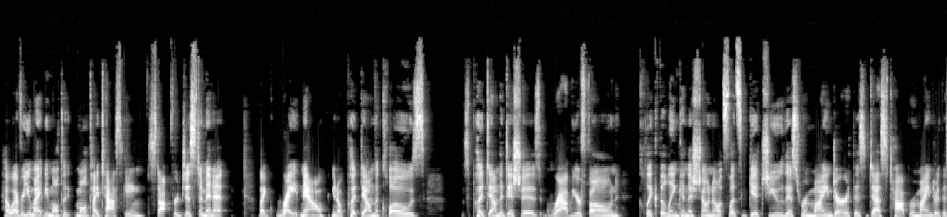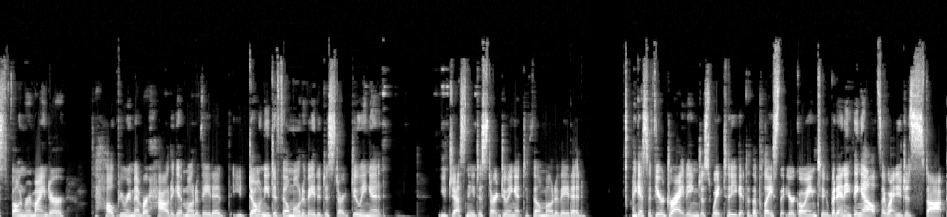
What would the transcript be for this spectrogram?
however you might be multi- multitasking, stop for just a minute. Like right now, you know, put down the clothes, put down the dishes, grab your phone, click the link in the show notes. Let's get you this reminder, this desktop reminder, this phone reminder to help you remember how to get motivated. You don't need to feel motivated to start doing it. You just need to start doing it to feel motivated. I guess if you're driving, just wait till you get to the place that you're going to. But anything else, I want you to stop,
